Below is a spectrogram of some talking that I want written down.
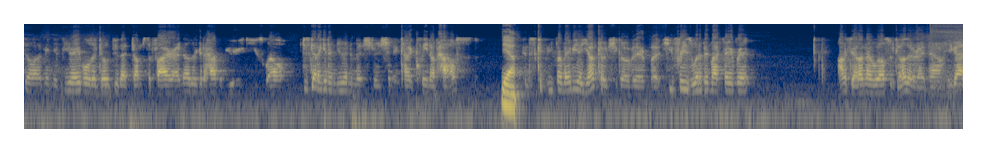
still. I mean, if you're able to go through that dumpster fire, I know they're going to have a new AD as well just got to get a new administration and kind of clean up house. Yeah. And this could be for maybe a young coach to go over there. But Hugh Freeze would have been my favorite. Honestly, I don't know who else would go there right now. You got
